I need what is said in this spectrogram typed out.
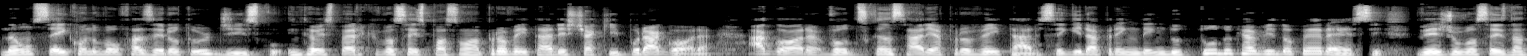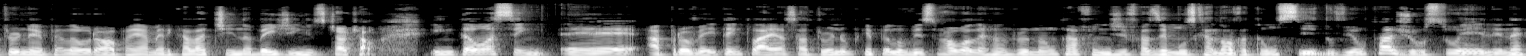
Não sei quando vou fazer outro disco, então espero que vocês possam aproveitar este aqui por agora. Agora vou descansar e aproveitar, seguir aprendendo tudo que a vida oferece. Vejo vocês na turnê pela Europa e América Latina. Beijinhos, tchau, tchau. Então, assim, é, aproveitem Playa Saturno, porque pelo visto Raul Alejandro não tá afim de fazer música nova tão cedo, viu? Tá justo ele, né?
